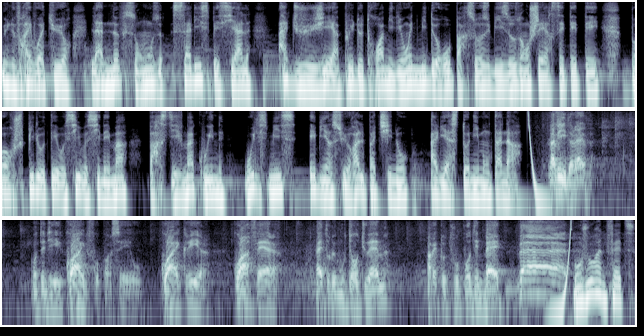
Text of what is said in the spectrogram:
une vraie voiture, la 911 Sally spéciale, adjugée à plus de 3 millions et demi d'euros par Sotheby's aux enchères cet été. Porsche pilotée aussi au cinéma par Steve McQueen, Will Smith et bien sûr Al Pacino, alias Tony Montana. La vie de rêve. On te dit quoi il faut penser, ou quoi écrire, quoi faire. Être le mouton tu aimes? Avec le troupeau des bêtes. Bonjour Anne Fetz.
